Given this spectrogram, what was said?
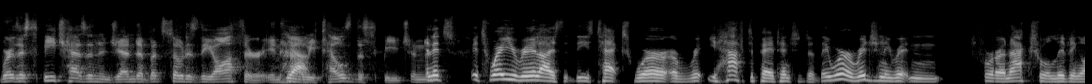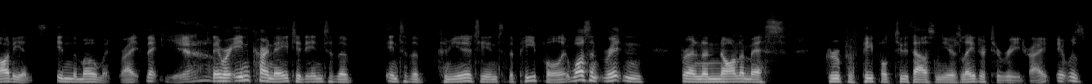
Where the speech has an agenda, but so does the author in how yeah. he tells the speech. And, and it's it's where you realize that these texts were. You have to pay attention to. They were originally written for an actual living audience in the moment, right? They, yeah. They were incarnated into the into the community, into the people. It wasn't written for an anonymous group of people 2000 years later to read right it was,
